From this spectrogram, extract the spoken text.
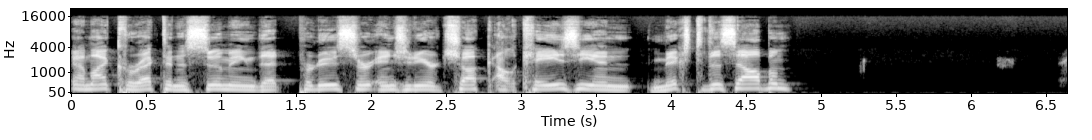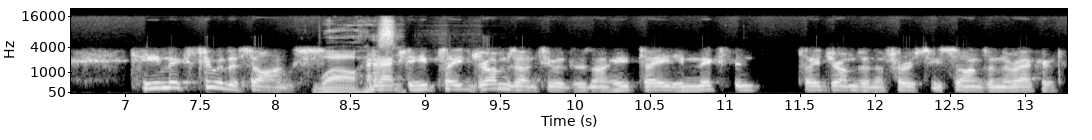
Am I correct in assuming that producer engineer Chuck Alkazian mixed this album? He mixed two of the songs. Wow! And actually, he played drums on two of the songs. He played, he mixed and played drums on the first two songs on the record.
